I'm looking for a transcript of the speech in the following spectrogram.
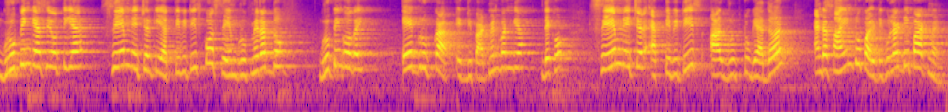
ग्रुपिंग कैसे होती है? सेम नेचर की एक्टिविटीज़ को सेम ग्रुप में रख दो. ग्रुपिंग हो गई. एक ग्रुप का एक डिपार्टमेंट बन गया. देखो same nature activities are group together and assign to particular department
